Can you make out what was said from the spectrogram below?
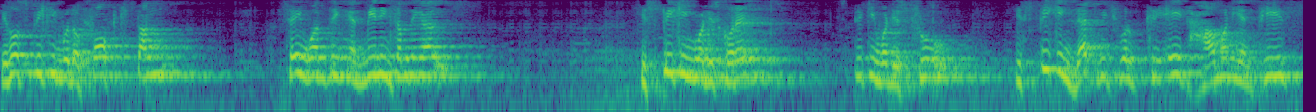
he's not speaking with a forked tongue, saying one thing and meaning something else. He's speaking what is correct, speaking what is true. He's speaking that which will create harmony and peace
